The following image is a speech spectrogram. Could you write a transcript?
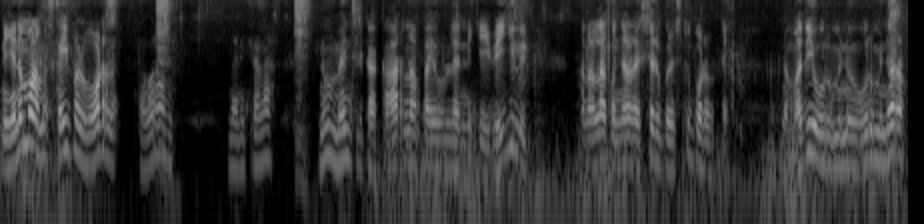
நீ என்னமோ நம்ம ஸ்கைஃபால் ஓடலை. தவறா நினைக்கிறாளா இன்னும் மேய்ஞ்சிருக்கா காரணம் பய உள்ள இன்றைக்கி வெயில் அதனால் கொஞ்ச நேரம் ரெஸ்ட் எடுப்பு ரெஸ்ட்டு போட விட்டேன். இந்த மதியம் ஒரு மணி ஒரு மணி நேரம்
